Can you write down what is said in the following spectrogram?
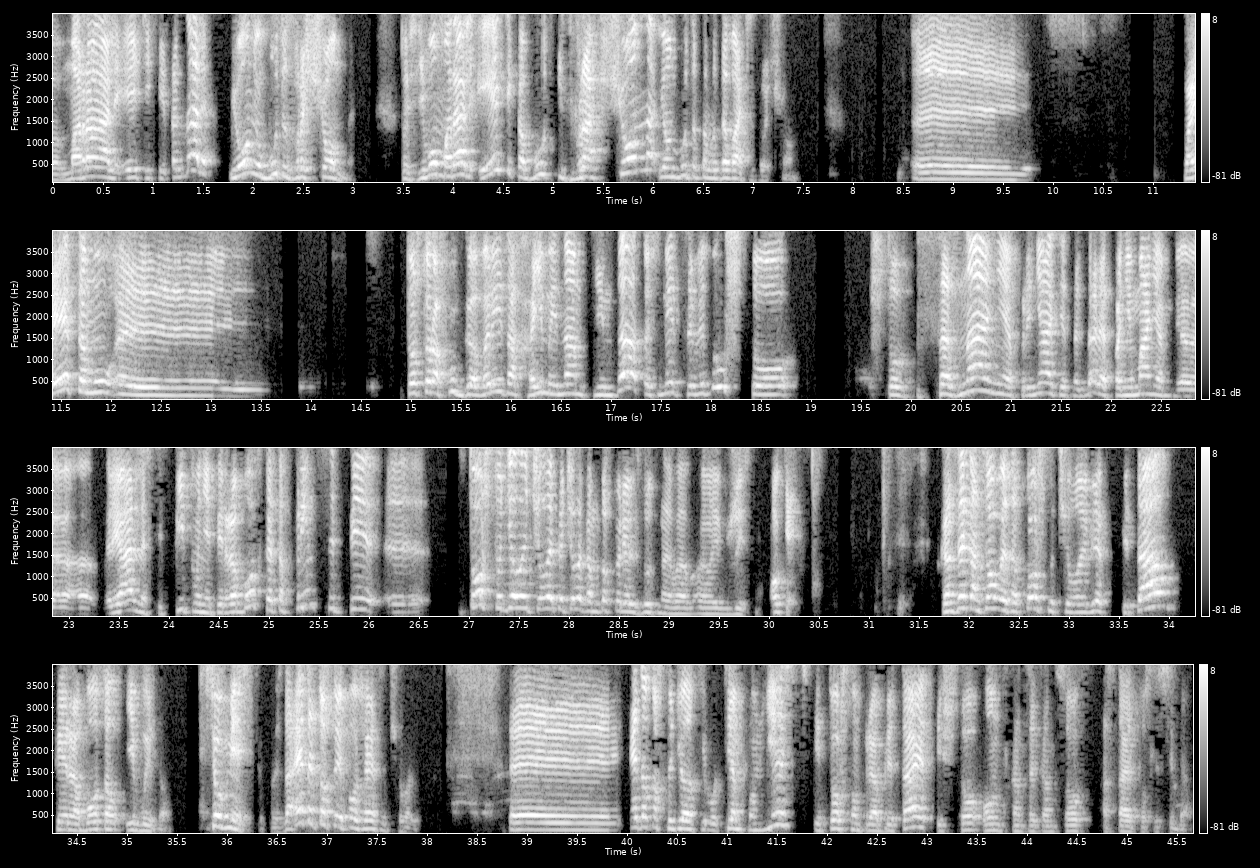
мораль, этики и так далее, и он у него будет извращенный. То есть его мораль и этика будут извращенно, и он будет это выдавать извращенно. Э, поэтому э, то, что Рафук говорит о Хаим и нам Кинда, то есть имеется в виду, что, что сознание, принятие и так далее, понимание э, реальности, впитывание, переработка, это в принципе то, что делает человека человеком, то, что реализует в жизни. Окей. В конце концов, это то, что человек впитал, переработал и выдал. Все вместе. То есть, да, это то, что и получается человек. Э, это то, что делает его тем, кто он есть, и то, что он приобретает, и что он в конце концов оставит после себя.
